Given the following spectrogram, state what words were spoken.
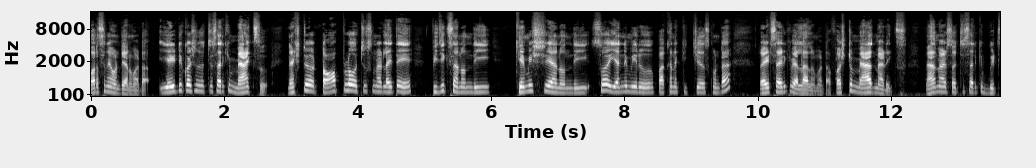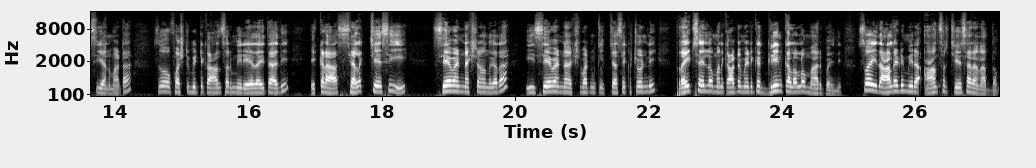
వరుసనే ఉంటాయి అనమాట ఈ ఎయిటీ క్వశ్చన్స్ వచ్చేసరికి మ్యాథ్స్. నెక్స్ట్ టాప్లో చూసినట్లయితే ఫిజిక్స్ అని ఉంది కెమిస్ట్రీ అని ఉంది. సో ఇవన్నీ మీరు పక్కన క్లిక్ చేసుకుంటా రైట్ సైడ్కి వెళ్ళాలన్నమాట. First mathematics. మ్యాథమెటిక్స్ వచ్చేసరికి బిట్స్ అనమాట సో ఫస్ట్ బిట్కి ఆన్సర్ మీరు ఏదైతే అది ఇక్కడ సెలెక్ట్ చేసి సేవ్ అండ్ నెక్స్ట్ ఉంది కదా ఈ save and next button click చేస్తే ఇక్కడ చూడండి. రైట్ సైడ్లో మనకి ఆటోమేటిక్గా గ్రీన్ కలర్లో మారిపోయింది. సో ఇది ఆల్రెడీ మీరు ఆన్సర్ చేశారని అర్థం.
